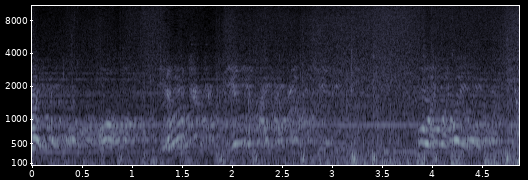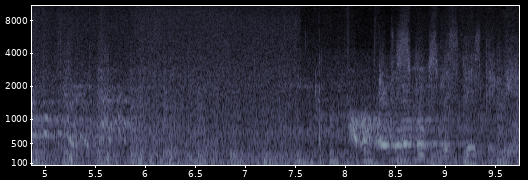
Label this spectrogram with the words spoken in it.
The spokesman's this thing, man.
